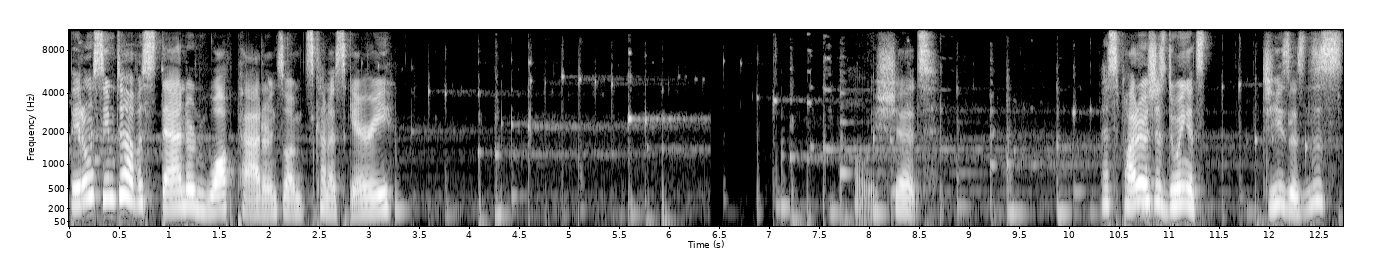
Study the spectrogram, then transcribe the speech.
They don't seem to have a standard walk pattern, so it's kind of scary. Holy shit. That spider is just doing its... Jesus, this is...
